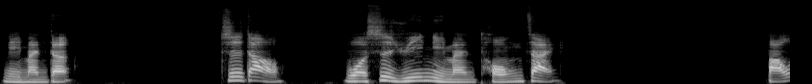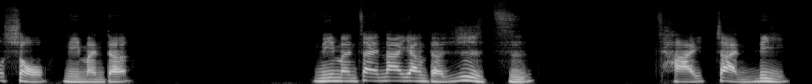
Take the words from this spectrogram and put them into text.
你们的，知道我是与你们同在，保守你们的。你们在那样的日子才站立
